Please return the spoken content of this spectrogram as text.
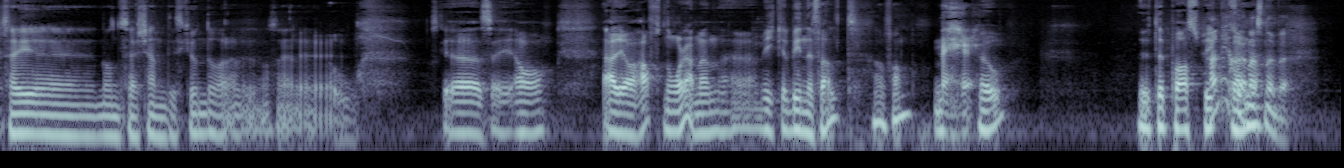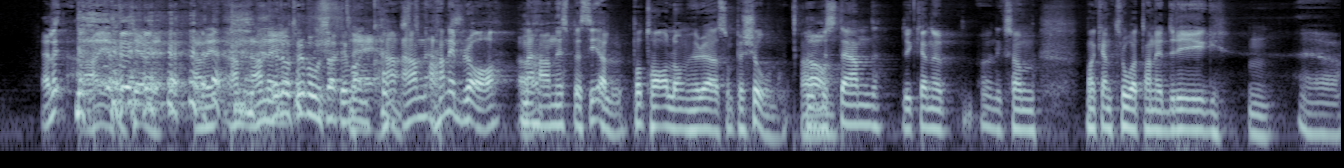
Säg eh, någon så här kändiskund du har eller någon så här, eh, Oh. Ska jag säga, ja. Ja. Jag har haft några, men eh, Mikael Binnefeld i alla fall. Nej! Jo. Ute på Aspvik. Han är sköna snubbe. Eller? Ja, han är jättetrevlig. Han är, han, han är, Det låter det osagt. Nej, han, han, han är bra, men han är speciell. På tal om hur du är som person. Obestämd, du kan upp, liksom, man kan tro att han är dryg. Mm. Eh,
